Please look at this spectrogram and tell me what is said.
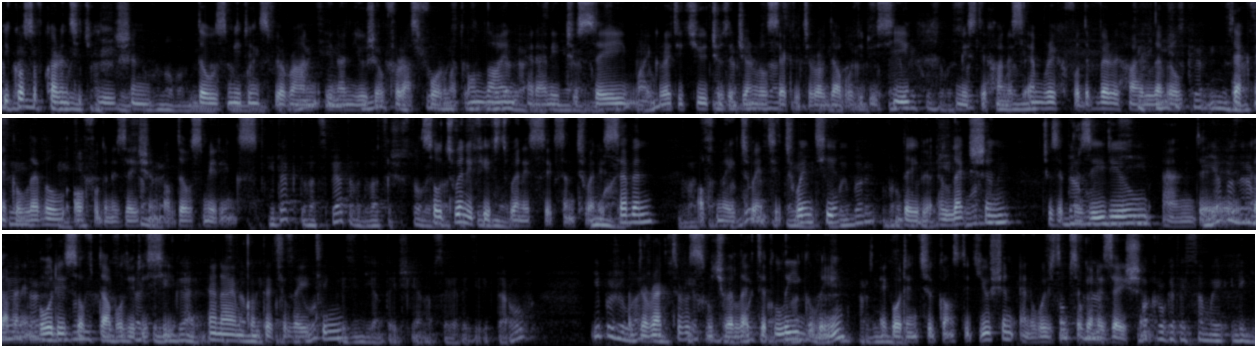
Because of current situation, those meetings were run in unusual for us format online, and I need to say my gratitude to the General Secretary of WDC, Mr. Hannes Emrich, for the very high level, technical level of organization of those meetings. So 25th, 26th, and 27th of May 2020, they were election, to the Presidium and the governing bodies of WDC. And I am congratulating of directors which were elected legally according to constitution and wisdom's organization.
